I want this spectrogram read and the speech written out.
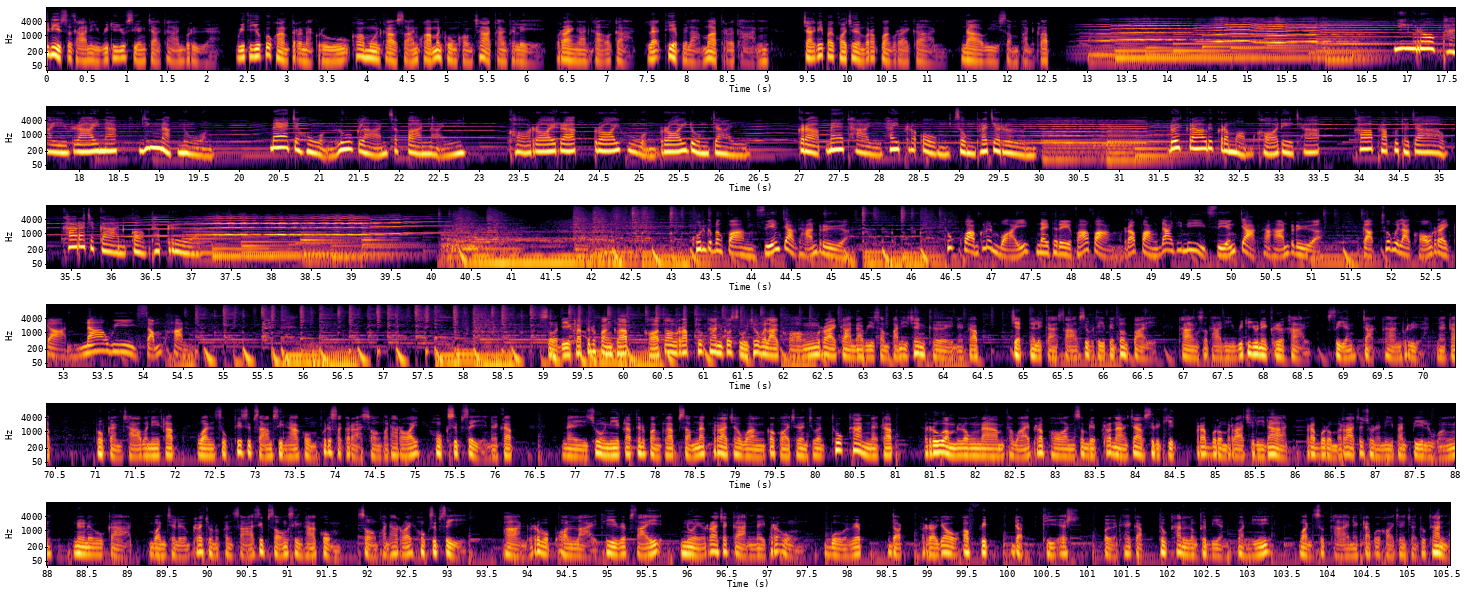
ที่นี่สถานีวิทยุเสียงจากฐานเรือ วิทยุเพื่อความตระหนักรู้ข้อมูลข่าวสารความมั่นคงของชาติทางทะเล รายงานข่าวอากาศ และเทียบเวลามาตรฐาน จากนี้ไปขอเชิญรับฟังรายการ นาวีสัมพันธ์ครับ ยิ่งโรคภัยร้ายนัก ยิ่งหนักหน่วง แม่จะห่วงลูกหลานสักปานไหน ขอร้อยรัก ร้อยห่วง ร้อยดวงใจ กราบแม่ไทยให้พระองค์ทรงพระเจริญ ด้วยกล้าวด้วยกระหม่อมขอเดชะ ข้าพระพุทธเจ้า ข้าราชการกองทัพเรือ คุณกำลังฟังเสียงจากฐานเรือ ทุกความเคลื่อนไหวในทะเลฟ้าฝั่งรับฟังได้ที่นี่เสียงจากทหารเรือ กับช่วงเวลาของรายการนาวีสัมพันธ์ สวัสดีครับท่านผู้ฟังครับ ขอต้อนรับทุกท่านเข้าสู่ช่วงเวลาของรายการนาวีสัมพันธ์อีกเช่นเคยนะครับ7นาฬิกา30นาทีเป็นต้นไป ทางสถานีวิทยุในเครือข่ายเสียงจากทหารเรือนะครับ พบกันเช้าวันนี้ครับ วันศุกร์ที่ 13 สิงหาคมพุทธศักราช2564 นะครับ ในช่วงนี้ครับท่านผู้ฟังครับสำนักพระราชวังก็ขอเชิญชวนทุกท่านนะครับ ร่วมลงนามถวายพระพร สมเด็จพระนางเจ้าสิริกิติ์พระบรมราชินีนาถพระบรมราชชนนีพันปีหลวง เนื่องในโอกาสวันเฉลิมพระชนมพรรษา 12 สิงหาคม 2564 ผ่านระบบออนไลน์ที่เว็บไซต์ หน่วยราชการในพระองค์ www.royaloffice.th เปิดให้กับทุกท่านลงทะเบียนวันนี้วันสุดท้ายนะครับก็ขอเชิญชวนทุกท่าน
